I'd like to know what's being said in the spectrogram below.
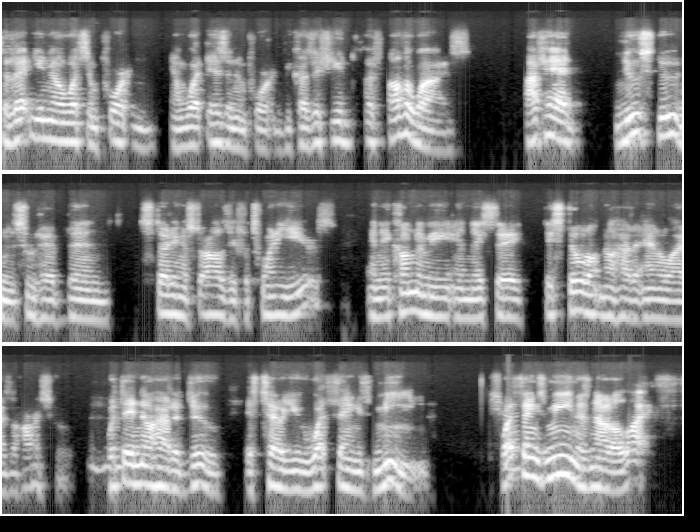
to let you know what's important and what isn't important. Because if you if otherwise, I've had new students who have been studying astrology for 20 years and they come to me and they say they still don't know how to analyze a horoscope. Mm-hmm. What they know how to do is tell you what things mean. Sure. What things mean is not a life.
